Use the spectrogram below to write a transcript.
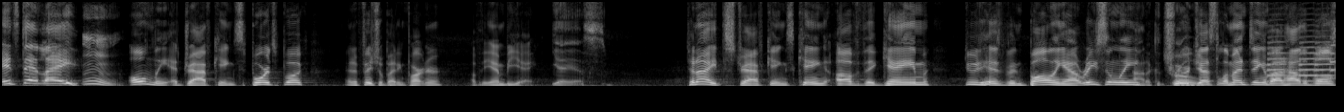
instantly. Mm. Only at DraftKings Sportsbook, an official betting partner of the NBA. Yes. Tonight's DraftKings King of the Game. Dude has been balling out recently. Out of control. We were just lamenting about how the Bulls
